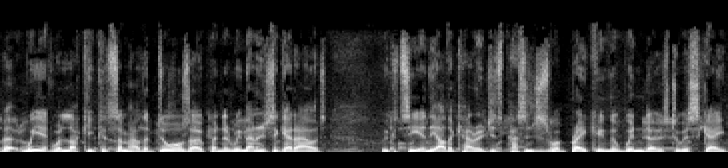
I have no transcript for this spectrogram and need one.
but we were lucky because somehow the doors opened and we managed to get out. We could see in the other carriages passengers were breaking the windows to escape.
